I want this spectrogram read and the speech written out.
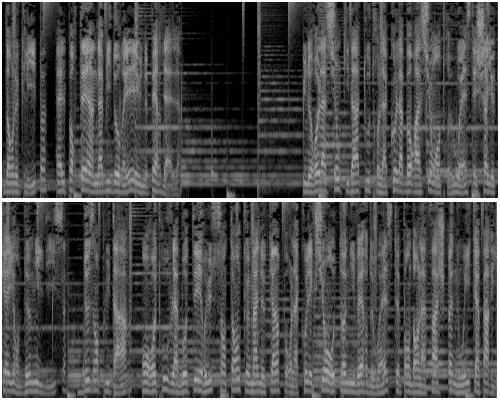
Dans le clip, elle portait un habit doré et une paire d'ailes. Une relation qui date outre la collaboration entre West et Shayekei en 2010, deux ans plus tard, on retrouve la beauté russe en tant que mannequin pour la collection automne-hiver de West pendant la Fashion Week à Paris.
